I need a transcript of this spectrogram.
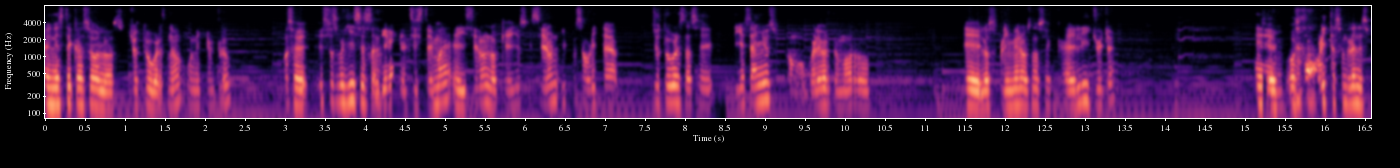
en este caso los youtubers, ¿no? Un ejemplo. O sea, esos güeyes se salieron del sistema e hicieron lo que ellos quisieron y pues ahorita youtubers hace 10 años, como Wherever Tomorrow, eh, los primeros, no sé, Kaeli, Yuya, eh, o sea, ahorita son grandes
